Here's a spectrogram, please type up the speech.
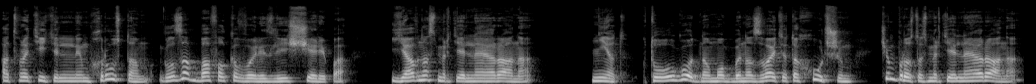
Отвратительным хрустом глаза Баффалка вылезли из черепа. Явно смертельная рана. Нет, кто угодно мог бы назвать это худшим, чем просто смертельная рана.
